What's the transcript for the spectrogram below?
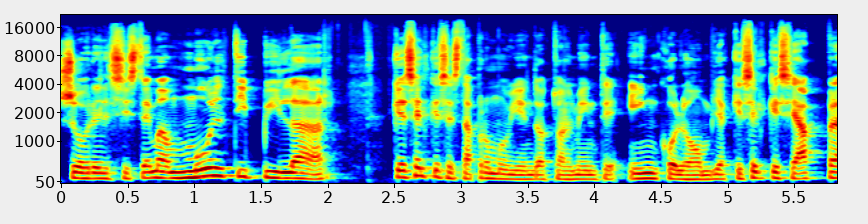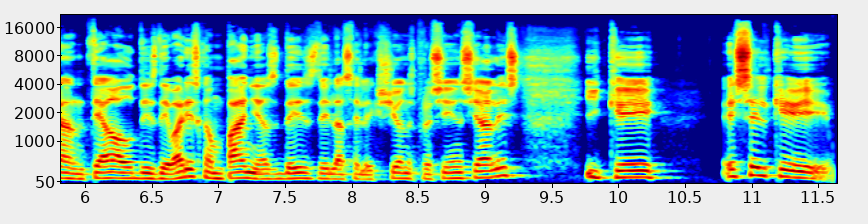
sobre el sistema multipilar que es el que se está promoviendo actualmente en Colombia, que es el que se ha planteado desde varias campañas, desde las elecciones presidenciales, y que es el que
